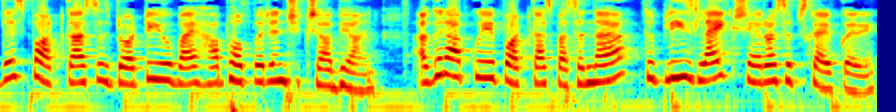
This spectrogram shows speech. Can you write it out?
This podcast is brought you by Hub Hopper शिक्षा अभियान अगर आपको ये पॉडकास्ट पसंद आया तो प्लीज़ लाइक शेयर और सब्सक्राइब करें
